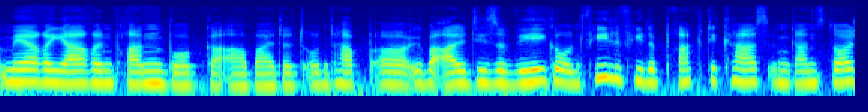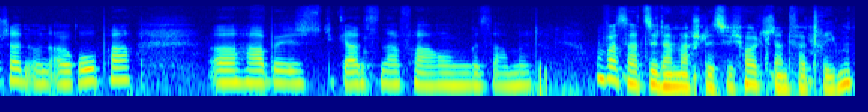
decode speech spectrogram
mehrere Jahre in Brandenburg gearbeitet und habe äh, über all diese Wege und viele, viele Praktikas in ganz Deutschland und Europa äh, habe ich die ganzen Erfahrungen gesammelt. Und was hat sie dann nach Schleswig-Holstein vertrieben?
